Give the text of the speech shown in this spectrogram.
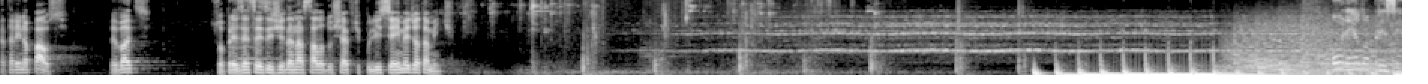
Catarina Pause. Levante-se. Sua presença é exigida na sala do chefe de polícia imediatamente. Orelo apresenta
